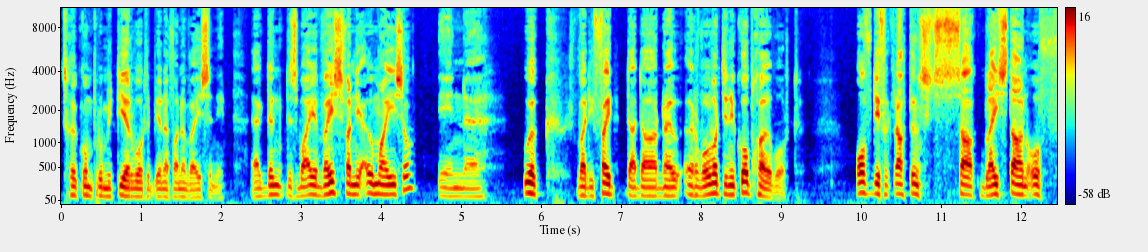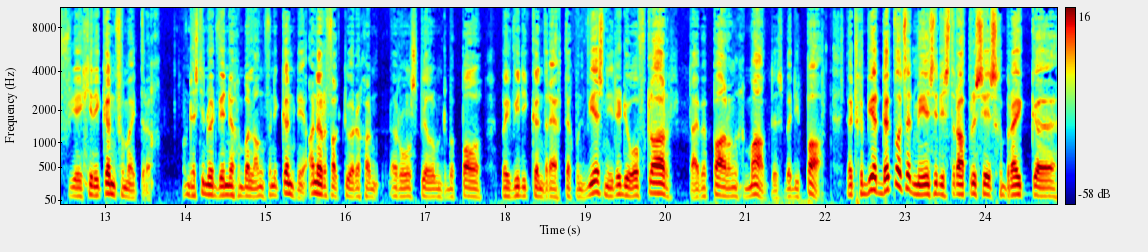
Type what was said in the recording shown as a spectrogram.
gekompromiteer word op 'n of ander wyse nie. Ek dink dis baie wys van die ouma hierso en uh ook wat die feit dat daar nou 'n revolver teen die kop gehou word of die verkrachtingssaak bly staan of jy gee die kind vir my terug. En dis nie noodwendig in belang van die kind nie. Ander faktore gaan 'n rol speel om te bepaal by wie die kind regtig moet wees. Nie dat die hof klaar daai bepaling gemaak, dis by die pa. Dit gebeur dikwels dat mense die strafproses gebruik uh,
